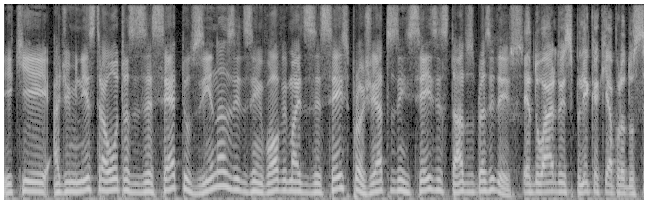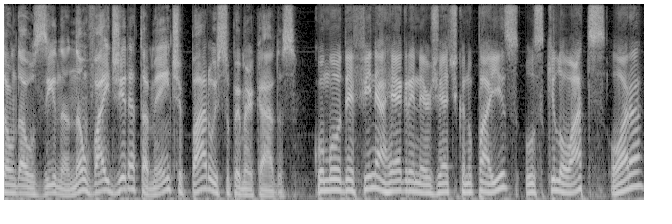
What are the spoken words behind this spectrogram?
e que administra outras 17 usinas e desenvolve mais 16 projetos em seis estados brasileiros. Eduardo explica que a produção da usina não vai diretamente para os supermercados. Como define a regra energética no país, os quilowatts hora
